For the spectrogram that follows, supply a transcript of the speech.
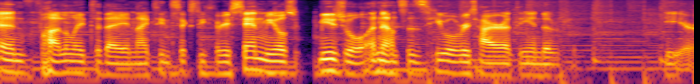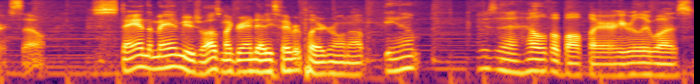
And finally, today in 1963, Stan Mus- Musial announces he will retire at the end of the year. So, Stan the Man Musial. That was my granddaddy's favorite player growing up. yeah, he was a hell of a ball player. He really was.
